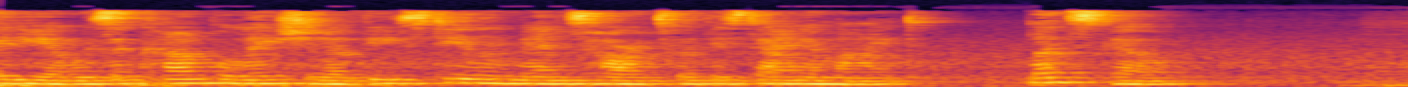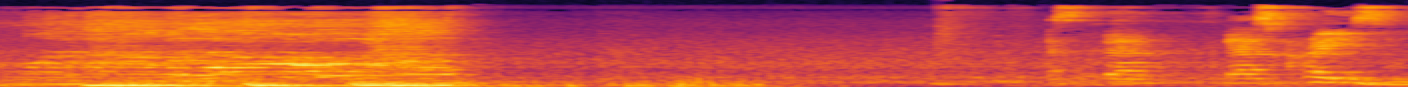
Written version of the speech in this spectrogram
Video is a compilation of these stealing men's hearts with his dynamite. Let's go. That's, that, that's crazy.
